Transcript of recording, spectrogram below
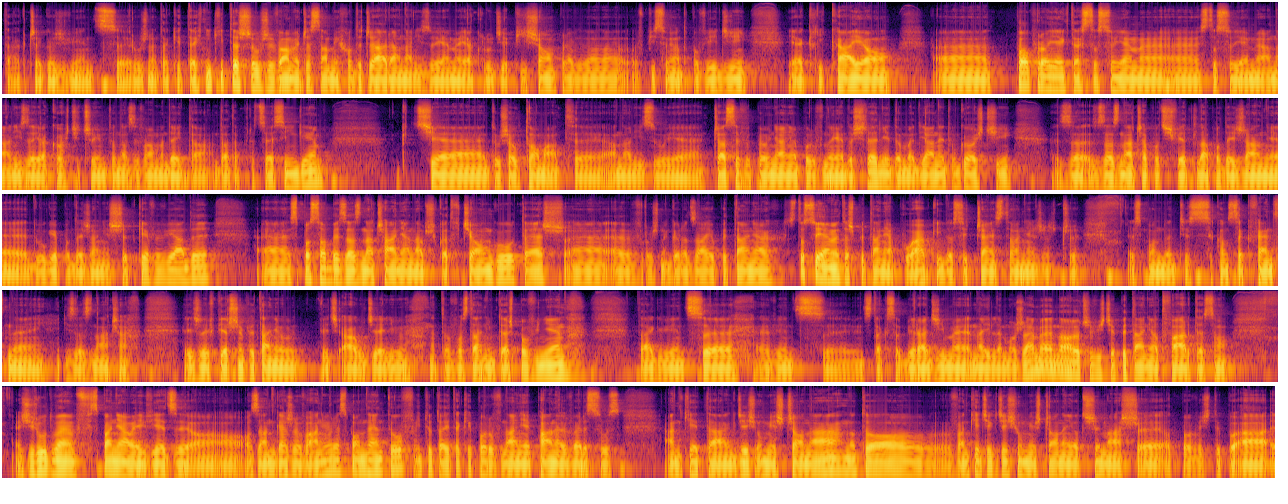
Tak, czegoś, więc e, różne takie techniki. Też używamy czasami hotjara, analizujemy jak ludzie piszą, prawda, wpisują odpowiedzi, jak klikają. E, Po projektach stosujemy, e, stosujemy analizę jakości, czyli to nazywamy data, data processingiem gdzie tu już automat e, analizuje czasy wypełniania, porównuje do średniej, do mediany długości, za- zaznacza, podświetla podejrzanie długie, podejrzanie szybkie wywiady, e, sposoby zaznaczania na przykład w ciągu też e, w różnego rodzaju pytaniach. Stosujemy też pytania pułapki dosyć często, nie, że czy respondent jest konsekwentny i zaznacza, jeżeli w pierwszym pytaniu być A udzielił, no to w ostatnim też powinien. Tak, więc, e, więc, e, więc tak sobie radzimy na ile możemy. No ale oczywiście pytania otwarte są źródłem wspaniałej wiedzy o, o, o zaangażowaniu respondentów. I tutaj takie porównanie panel versus ankieta gdzieś umieszczona, no to w ankiecie gdzieś umieszczonej otrzymasz e, odpowiedź typu A,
